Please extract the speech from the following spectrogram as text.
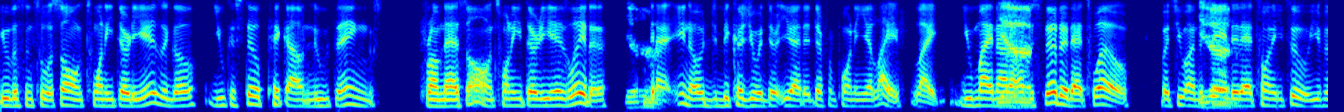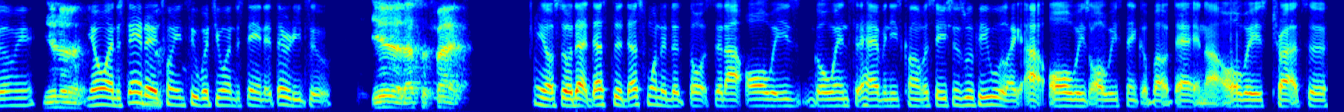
you listen to a song 20, 30 years ago, you can still pick out new things from that song 20, 30 years later yeah. that, you know, because you were you at a different point in your life. Like you might not yeah. have understood it at 12, but you understand it at 22. You feel me? Yeah. You don't understand it at 22, but you understand at 32. Yeah, that's a fact. You know, so that that's the that's one of the thoughts that I always go into having these conversations with people. Like I always, always think about that. And I always try to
